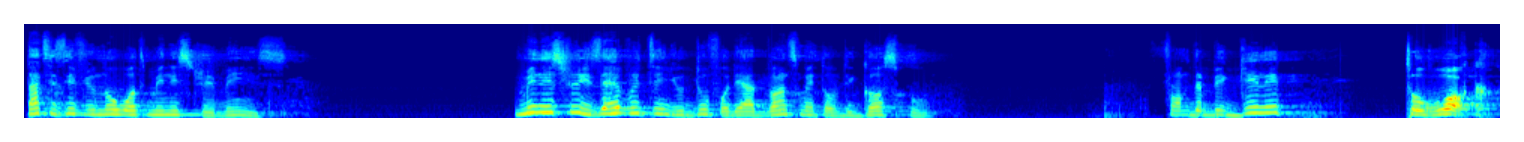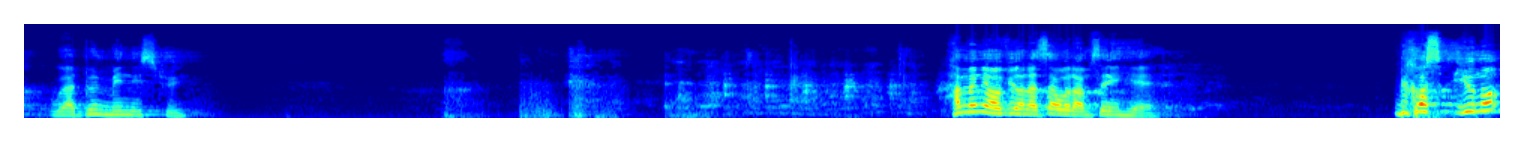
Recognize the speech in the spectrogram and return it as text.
That is if you know what ministry means. Ministry is everything you do for the advancement of the gospel. From the beginning to work, we are doing ministry. How many of you understand what I'm saying here? Because, you know,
